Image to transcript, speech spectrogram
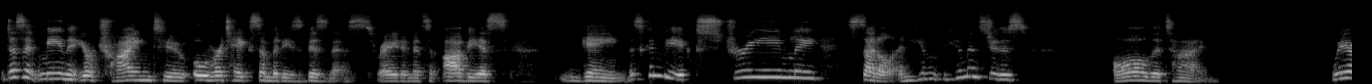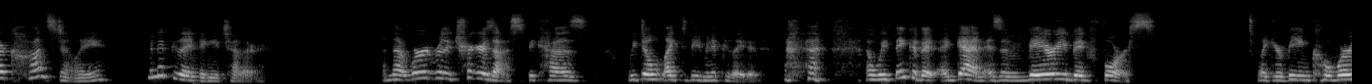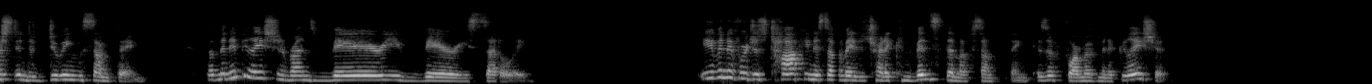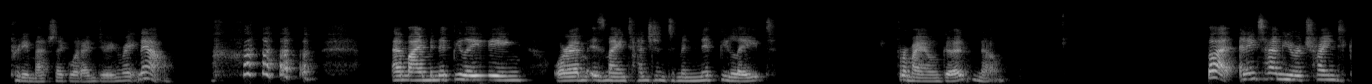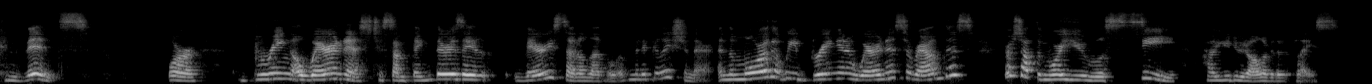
It doesn't mean that you're trying to overtake somebody's business, right? And it's an obvious gain. This can be extremely subtle, and hum- humans do this all the time. We are constantly manipulating each other. And that word really triggers us because we don't like to be manipulated. and we think of it again as a very big force, like you're being coerced into doing something. But manipulation runs very, very subtly. Even if we're just talking to somebody to try to convince them of something, is a form of manipulation. Pretty much like what I'm doing right now. Am I manipulating or am, is my intention to manipulate for my own good? No. But anytime you are trying to convince or bring awareness to something, there is a very subtle level of manipulation there. And the more that we bring in awareness around this, first off, the more you will see how you do it all over the place.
